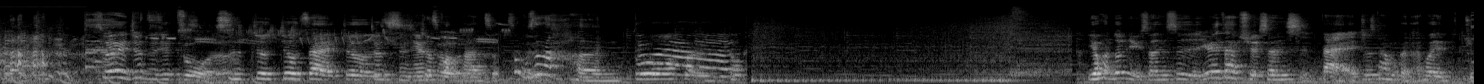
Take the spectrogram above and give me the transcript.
所以就直接做了。是就就在就就直接就做了放他走，这种真的很多很多。有很多女生是因为在学生时代，就是她们可能会煮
